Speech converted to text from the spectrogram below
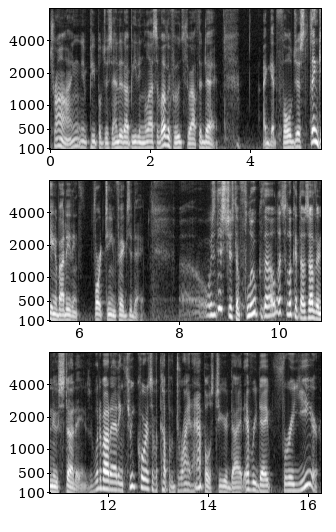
trying, people just ended up eating less of other foods throughout the day. I get full just thinking about eating 14 figs a day. Uh, was this just a fluke, though? Let's look at those other new studies. What about adding three-quarters of a cup of dried apples to your diet every day for a year?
